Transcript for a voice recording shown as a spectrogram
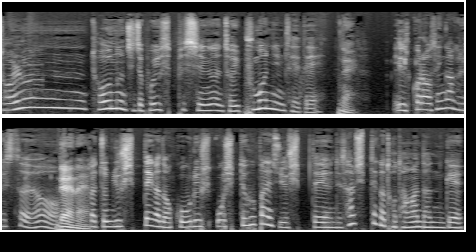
젊은 저는 진짜 보이스피싱은 저희 부모님 세대일 네. 거라고 생각을 했어요. 네네. 그러니까 좀 60대가 넘고 50대 후반에서 60대 근데 30대가 더 당한다는 게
